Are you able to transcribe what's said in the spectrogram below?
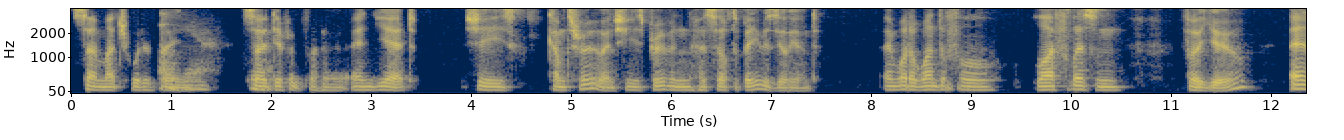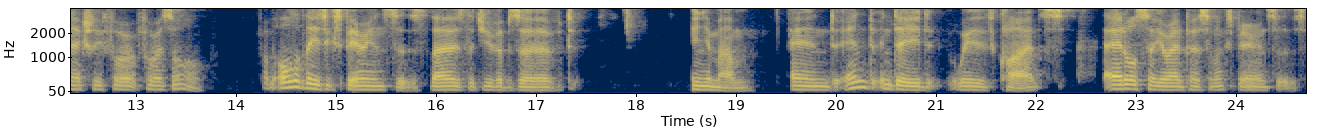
So much would have oh, been oh, yeah. so yeah. different for her. And yet she's come through and she's proven herself to be resilient. And what a wonderful life lesson for you and actually for, for us all. From all of these experiences, those that you've observed in your mum and and indeed with clients and also your own personal experiences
